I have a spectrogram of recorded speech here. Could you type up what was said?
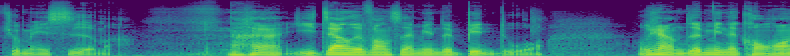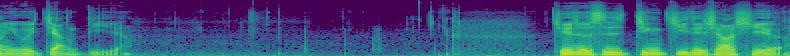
就没事了嘛。那以这样的方式来面对病毒哦，我想人民的恐慌也会降低啊。接着是经济的消息了。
